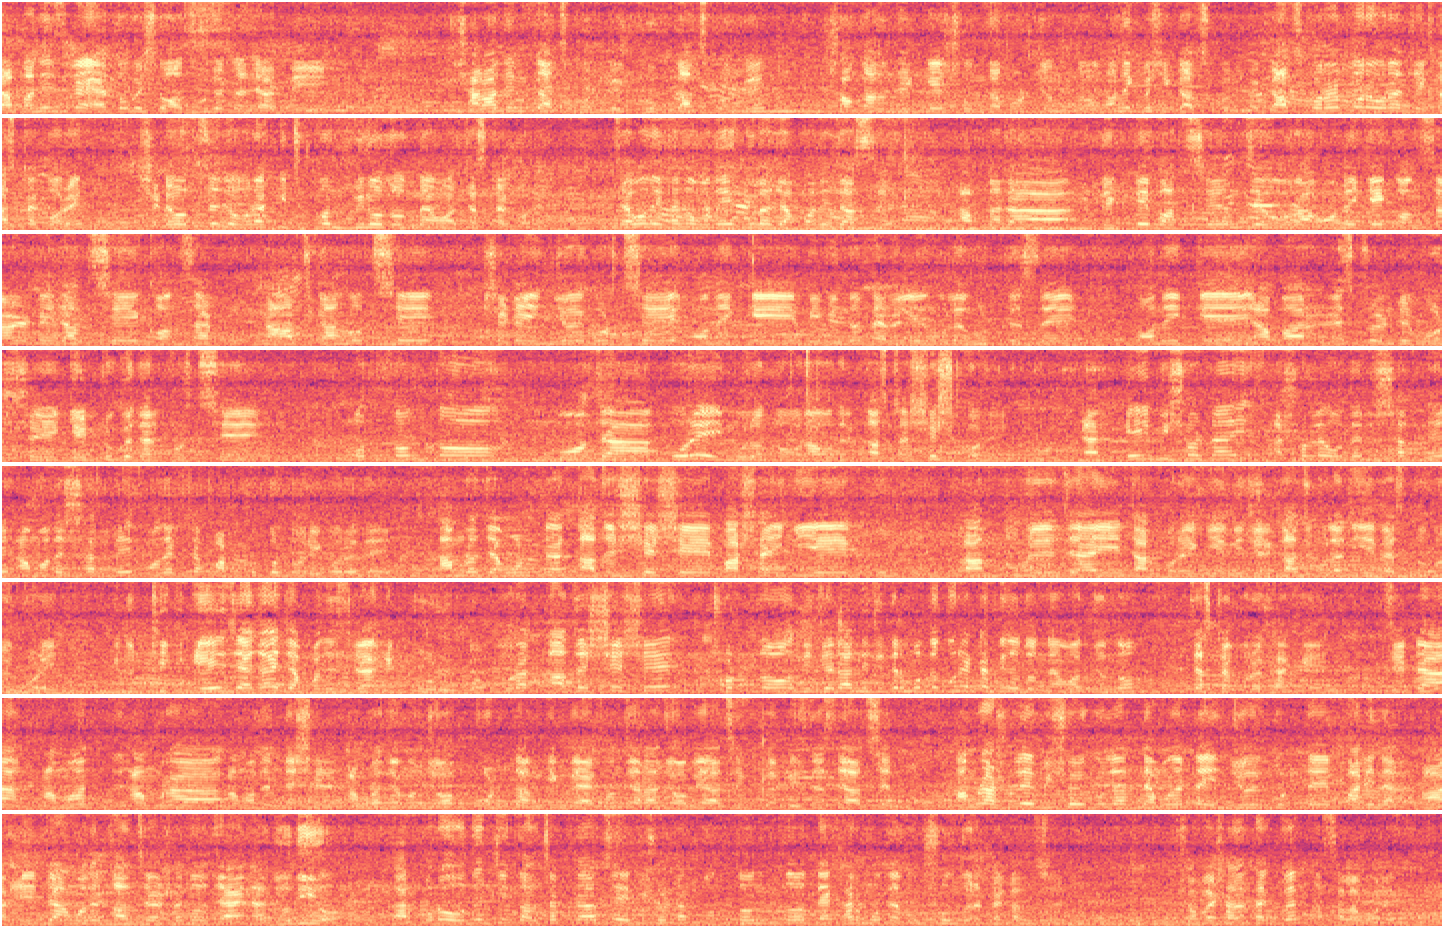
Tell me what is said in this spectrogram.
জাপানিজরা এত বেশি অদ্ভুত একটা জাতি, সারাদিন কাজ করবে, খুব কাজ করবে, সকাল থেকে সন্ধ্যা পর্যন্ত অনেক বেশি কাজ করবে। কাজ করার পরে ওরা যে কাজটা করে, সেটা হচ্ছে যে ওরা কিছুক্ষণ বিনোদন নেওয়ার চেষ্টা করে। যেমন এখানে অনেকগুলো জাপানিজ আছে। আপনারা দেখতে পাচ্ছেন যে ওরা অনেকে কনসার্টে যাচ্ছে কনসার্ট নাচ গান হচ্ছে, সেটা এনজয় করছে, অনেকে বিভিন্ন ফ্যামিলিগুলো ঘুরতেছে, অনেকে আবার রেস্টুরেন্টে বসে গেট টুগেদার করছে। অত্যন্ত মজা করেই মূলত ওরা ওদের কাজটা শেষ করে। আর এই বিষয়টাই আসলে ওদের সাথে, আমাদের সাথে অনেকটা পার্থক্য তৈরি করে দেয়। আমরা যেমনটা কাজের শেষে বাসায় গিয়ে খুব ক্লান্ত হয়ে যাই, তারপরে গিয়ে নিজের কাজগুলো নিয়ে ব্যস্ত হয়ে পড়ি। কিন্তু ঠিক এই জায়গায় জাপানিজরা একটু উল্টো। ওরা কাজের শেষে ছোট্ট নিজেরা নিজেদের মতো করে একটা বিনোদন নেওয়ার জন্য চেষ্টা করে থাকে। যেটা আমার, আমরা, আমাদের দেশের আমরা যখন জব করতাম কিংবা এখন যারা জবে আছেন কিংবা বিজনেসে আছেন, আমরা আসলে এই বিষয়গুলো তেমন একটা এনজয় করতে পারি না। আর এটা আমাদের কালচারের সাথেও যায় না। যদিও তারপরে ওদের যে কালচারটা আছে, এই বিষয়টা অত্যন্ত দেখার মতো এবং সুন্দর একটা কালচার সবাই সাথে থাকবেন। আসসালামু আলাইকুম।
